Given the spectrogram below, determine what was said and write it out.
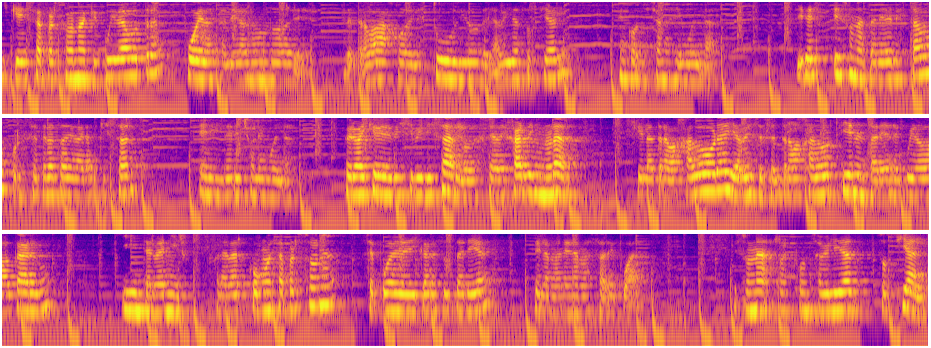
y que esa persona que cuida a otra pueda salir al mundo del trabajo, del estudio, de la vida social en condiciones de igualdad. Es es una tarea del Estado porque se trata de garantizar el derecho a la igualdad. Pero hay que visibilizarlo, o sea, dejar de ignorar que la trabajadora y a veces el trabajador tienen tareas de cuidado a cargo e intervenir para ver cómo esa persona se puede dedicar a su tarea de la manera más adecuada. Es una responsabilidad social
